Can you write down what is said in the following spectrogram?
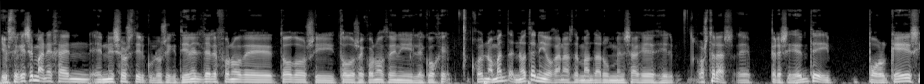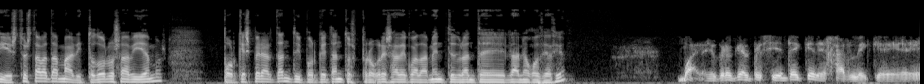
¿Y usted qué se maneja en, esos círculos y que tiene el teléfono de todos y todos se conocen y le coge? no, ha tenido ganas de mandar un mensaje y decir, ostras, eh, presidente, ¿y por qué si esto estaba tan mal y todos lo sabíamos, ¿por qué esperar tanto y por qué tantos progresa adecuadamente durante la negociación? Bueno, yo creo que al presidente hay que dejarle que,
